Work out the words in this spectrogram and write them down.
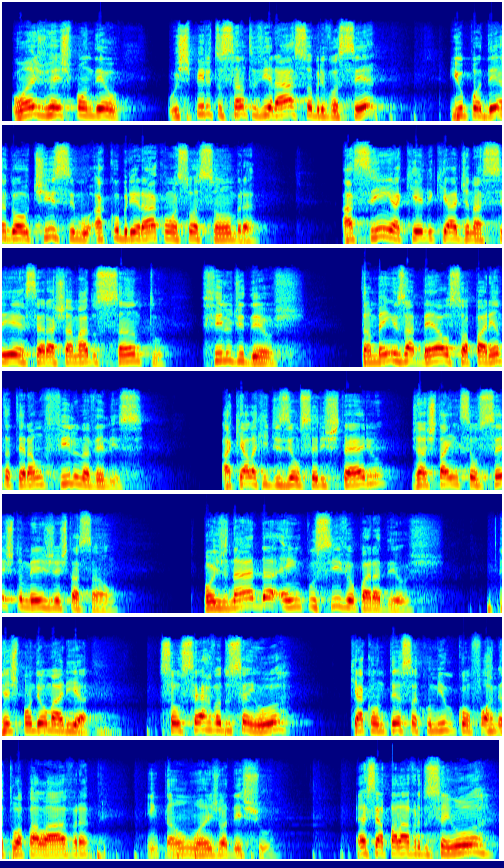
O anjo respondeu: O Espírito Santo virá sobre você e o poder do Altíssimo a cobrirá com a sua sombra. Assim, aquele que há de nascer será chamado Santo, Filho de Deus. Também Isabel, sua parenta, terá um filho na velhice. Aquela que diziam ser estéril já está em seu sexto mês de gestação, pois nada é impossível para Deus. Respondeu Maria: Sou serva do Senhor, que aconteça comigo conforme a tua palavra. Então o anjo a deixou. Essa é a palavra do Senhor,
